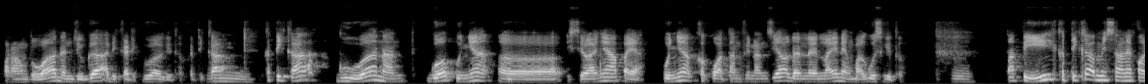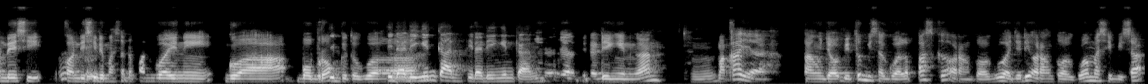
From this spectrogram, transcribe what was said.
orang tua dan juga adik-adik gua gitu ketika Hmm. ketika gua nanti gua punya eh, istilahnya apa ya punya kekuatan finansial dan lain-lain yang bagus gitu Hmm. tapi ketika misalnya kondisi kondisi di masa depan gua ini gua bobrok gitu gua Tidak diinginkan, tidak diinginkan. ya, tidak diinginkan Hmm. maka ya tanggung jawab itu bisa gue lepas ke orang tua gue jadi orang tua gue masih bisa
